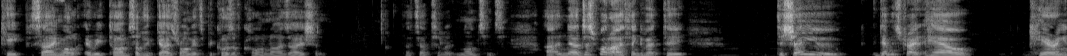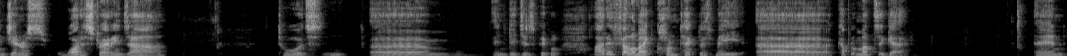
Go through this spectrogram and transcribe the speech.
keep saying, well, every time something goes wrong, it's because of colonisation. That's absolute nonsense. Uh, now, just while I think of it, to to show you, demonstrate how caring and generous white Australians are towards um, Indigenous people, I had a fellow make contact with me uh, a couple of months ago, and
